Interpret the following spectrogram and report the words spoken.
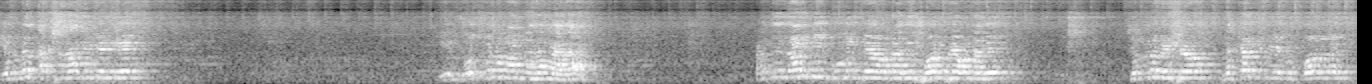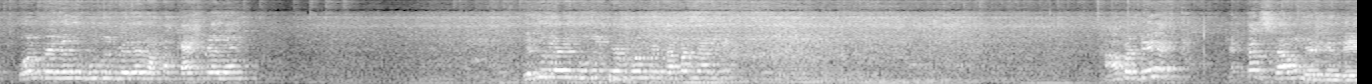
ఈయన మీద కక్ష సాధించండి మాట నిజం కాదా? ప్రతి దానికి గూగుల్ పే ఉంటుంది ఫోన్ పే ఉంటుంది. చిన్న విషయం లెక్కలకి మీకు ఫోన్ ఫోన్ పే లేదు గూగుల్ పే లేదు అంతా క్యాష్ పేనే ఎందుకు లేదు గూగుల్ పే ఫోన్ పే? చెప్పండి దానికి. కాబట్టి లెక్కర్ స్కామ్ జరిగింది.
